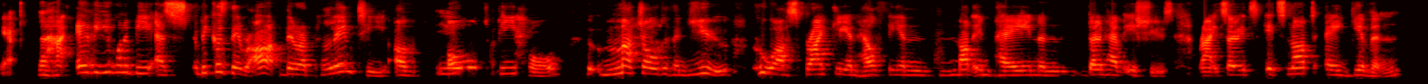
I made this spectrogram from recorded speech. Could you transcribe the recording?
Yeah. So however you want to be as because there are there are plenty of yeah. old people much older than you who are sprightly and healthy and not in pain and don't have issues right so it's it's not a given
